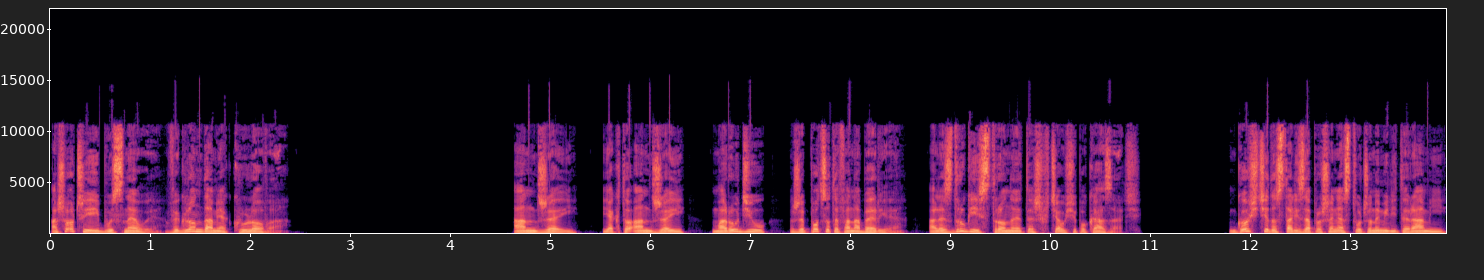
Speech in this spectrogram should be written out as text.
aż oczy jej błysnęły, wyglądam jak królowa. Andrzej, jak to Andrzej, marudził, że po co te fanaberie, ale z drugiej strony też chciał się pokazać. Goście dostali zaproszenia z tłoczonymi literami,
